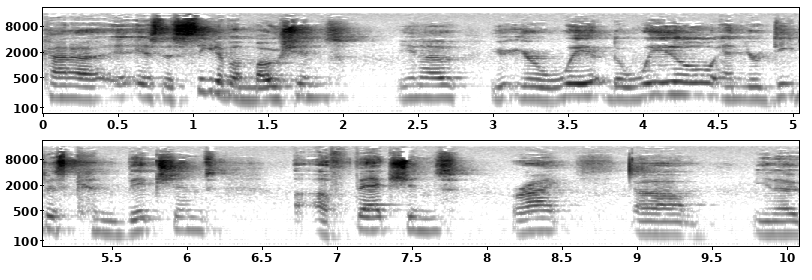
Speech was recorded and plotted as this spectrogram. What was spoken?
kind of is the seat of emotions. You know, your, your will, the will, and your deepest convictions, affections. Right. Um, you know,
